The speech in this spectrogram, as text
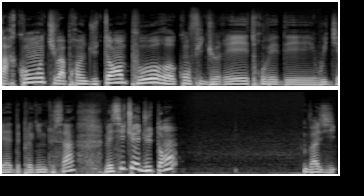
Par contre, tu vas prendre du temps pour configurer, trouver des widgets, des plugins, tout ça. Mais si tu as du temps, vas-y,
